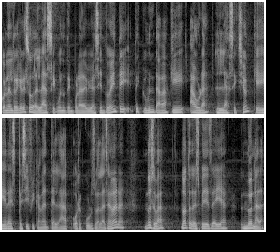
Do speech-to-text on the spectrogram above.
con el regreso de la segunda temporada de Viva 120, te comentaba que ahora la sección que era específicamente la app o recurso de la semana no se va, no te despides de ella, no nada,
